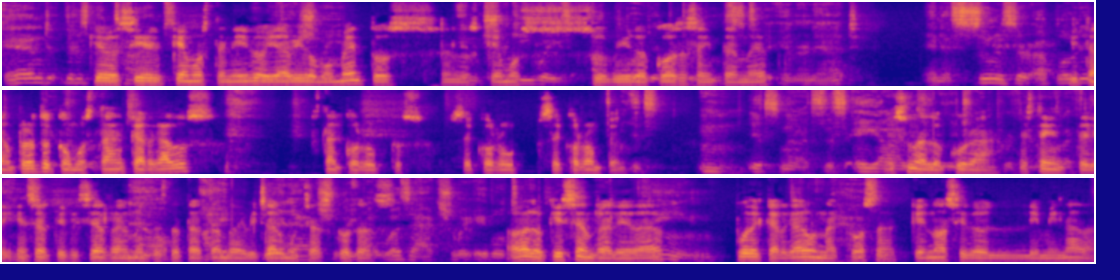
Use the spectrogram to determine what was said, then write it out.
Quiero decir que hemos tenido y ha habido momentos en los que hemos subido cosas a Internet y tan pronto como están cargados, están corruptos, se, se corrompen. Es una locura. Esta inteligencia artificial realmente está tratando de evitar muchas cosas. Ahora lo que hice en realidad, pude cargar una cosa que no ha sido eliminada.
